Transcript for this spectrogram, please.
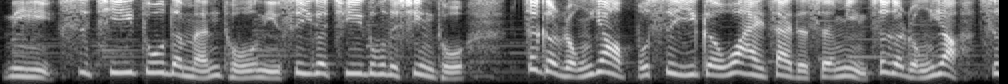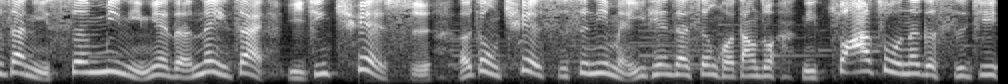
你是基督的门徒，你是一个基督的信徒。这个荣耀不是一个外在的生命，这个荣耀是在你生命里面的内在已经确实，而这种确实是你每一天在生活当中，你抓住那个时机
